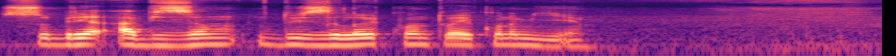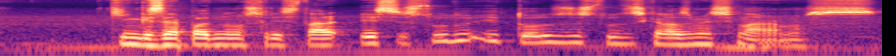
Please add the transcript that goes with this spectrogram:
sobre a visão do Islã quanto à economia. Quem quiser pode nos solicitar esse estudo e todos os estudos que nós mencionarmos.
